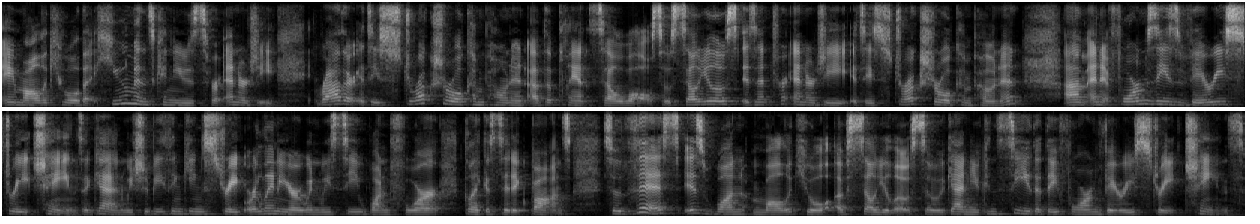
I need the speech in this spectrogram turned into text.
a molecule that humans can use for energy. Rather, it's a structural component of the plant cell wall. So, cellulose isn't for energy, it's a structural component um, and it forms these very straight chains. Again, we should be thinking straight or linear when we see 1 4 glycosidic bonds. So, this is one molecule of cellulose. So, again, you can see that they form very straight chains.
